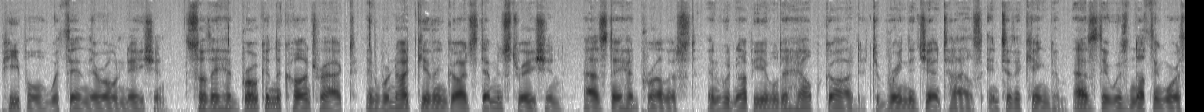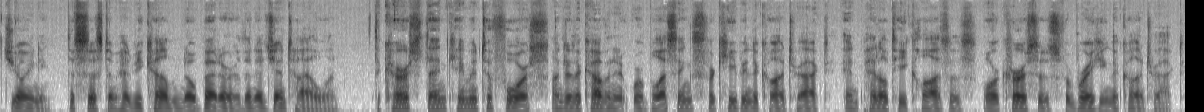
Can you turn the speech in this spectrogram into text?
people within their own nation. So they had broken the contract and were not giving God's demonstration as they had promised, and would not be able to help God to bring the Gentiles into the kingdom, as there was nothing worth joining. The system had become no better than a Gentile one. The curse then came into force under the covenant were blessings for keeping the contract and penalty clauses or curses for breaking the contract.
